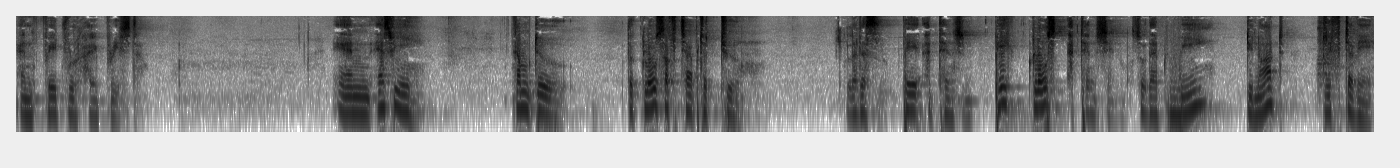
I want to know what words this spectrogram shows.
and faithful high priest. And as we come to the close of chapter 2, let us pay attention. Pay close attention so that we do not drift away.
